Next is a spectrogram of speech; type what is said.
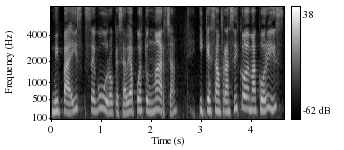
Mi País Seguro, que se había puesto en marcha y que San Francisco de Macorís,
